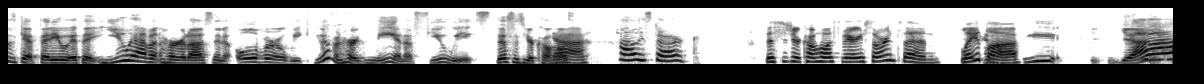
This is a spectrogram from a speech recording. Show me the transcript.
is Get Fitty with It. You haven't heard us in over a week. You haven't heard me in a few weeks. This is your co host, Yeah. Holly Stark. This is your co-host Mary Sorensen. Laidlaw. We- yes.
